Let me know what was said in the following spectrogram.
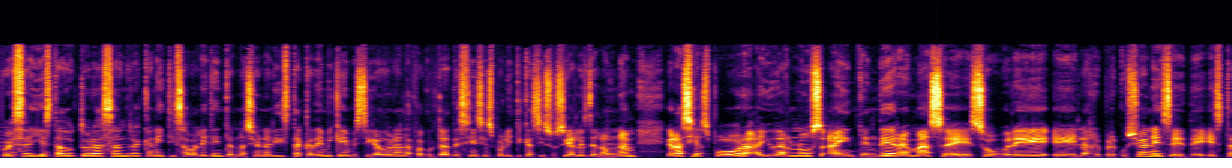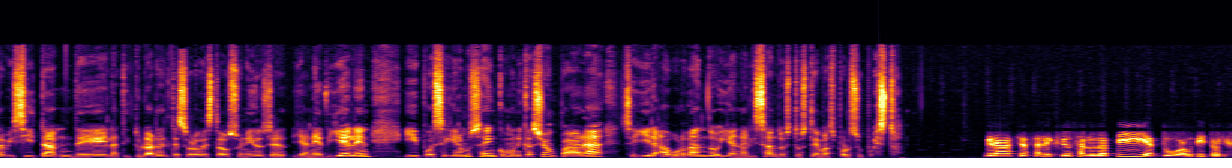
Pues ahí está doctora Sandra Canetti Zabaleta, internacionalista, académica e investigadora en la Facultad de Ciencias Políticas y Sociales de la UNAM. Gracias por ayudarnos a entender más eh, sobre eh, las repercusiones de esta visita de la titular del Tesoro de Estados Unidos, Janet Yellen, y pues seguiremos en comunicación para seguir abordando y analizando estos temas, por supuesto. Gracias, Alex. Un saludo a ti y a tu auditorio.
